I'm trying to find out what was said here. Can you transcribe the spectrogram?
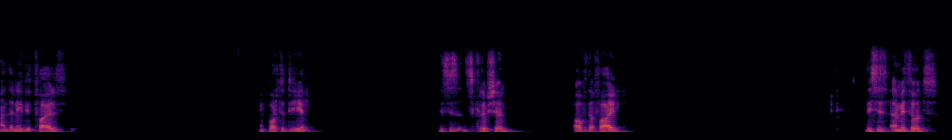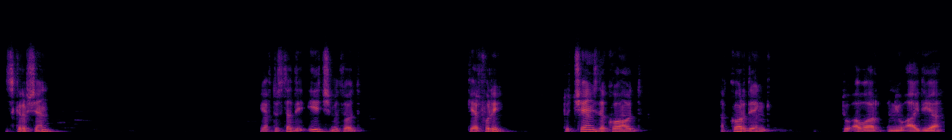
And the needed files imported here. This is a description of the file. This is a methods description you have to study each method carefully to change the code according to our new idea.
